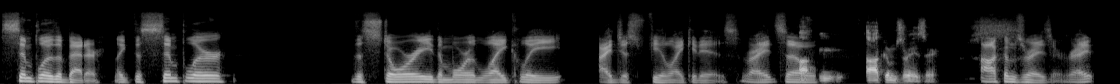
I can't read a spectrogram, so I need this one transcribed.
simpler the better. Like the simpler the story, the more likely I just feel like it is, right? So Oc- Occam's razor. Occam's razor, right?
